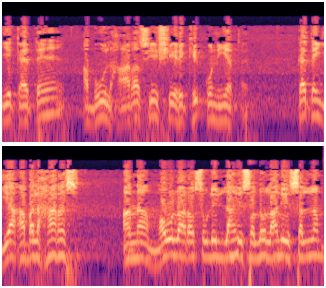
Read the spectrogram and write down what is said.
یہ کہتے ہیں، ابو الحارس یہ شیر کی کنیت ہے۔ کہتے ہیں، یا اب الحارس انا مولا رسول اللہ صلی اللہ علیہ وسلم۔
